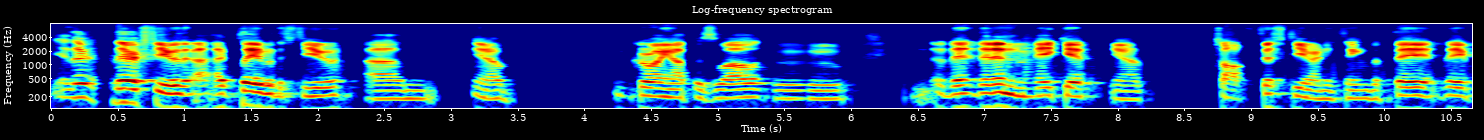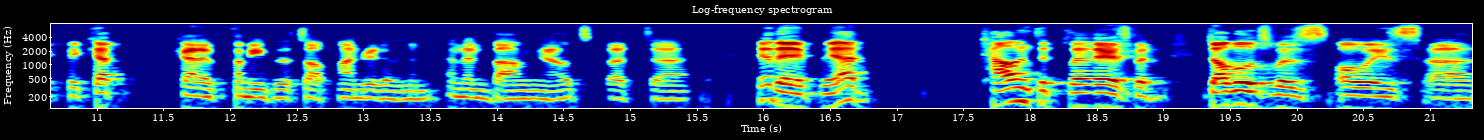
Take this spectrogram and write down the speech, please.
yeah, there there are a few. I played with a few, um, you know, growing up as well. Who they, they didn't make it, you know, top 50 or anything, but they they they kept kind of coming to the top 100 and then and then bowing out. But uh, yeah, they they had talented players, but doubles was always uh,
